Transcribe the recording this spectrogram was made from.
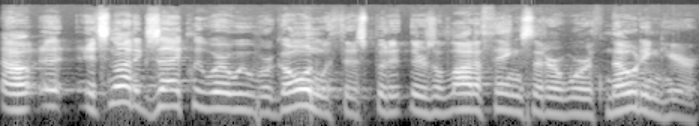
Now, it's not exactly where we were going with this, but it, there's a lot of things that are worth noting here.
